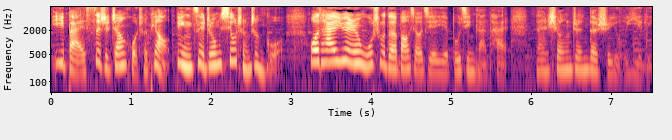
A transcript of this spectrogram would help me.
一百四十张火车票，并最终修成正果。我台阅人无数的包小姐也不禁感叹：男生真的是有毅力。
